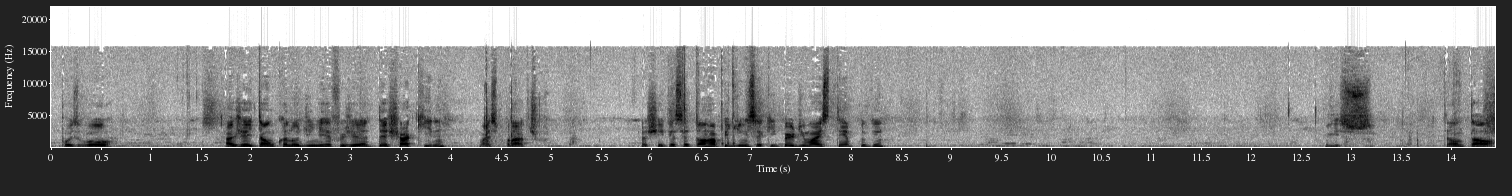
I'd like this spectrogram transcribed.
Depois eu vou ajeitar um canudinho de refrigerante e deixar aqui, né? Mais prático. achei que ia ser tão rapidinho isso aqui, perdi mais tempo do que... Isso. Então tá, ó.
